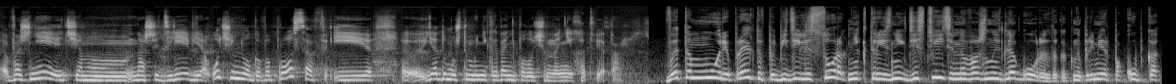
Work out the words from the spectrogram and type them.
важнее, чем наши деревья. Очень много вопросов, и э, я думаю, что мы никогда не получим на них ответа. В этом море проектов победили 40. Некоторые из них действительно важны для города, как, например, покупка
